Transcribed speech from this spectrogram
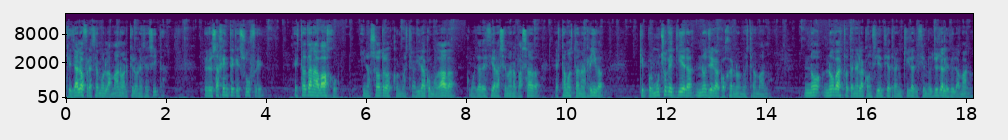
que ya le ofrecemos la mano al que lo necesita, pero esa gente que sufre está tan abajo y nosotros con nuestra vida acomodada, como ya decía la semana pasada, estamos tan arriba que por mucho que quiera no llega a cogernos nuestra mano. No, no basta tener la conciencia tranquila diciendo yo ya le doy la mano.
